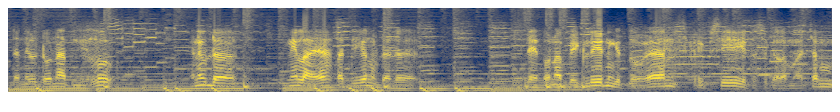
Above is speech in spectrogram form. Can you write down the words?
Daniel Donat nih lu. Ini udah inilah ya tadi kan udah ada Daytona Beglin gitu kan skripsi gitu segala macam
